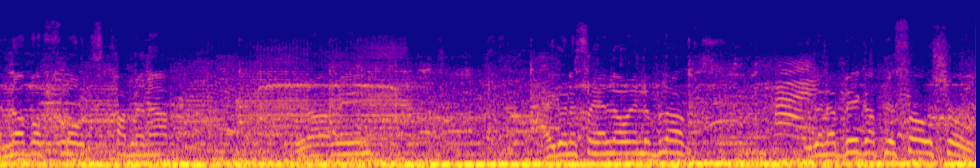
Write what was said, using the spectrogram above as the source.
Another float's coming up. You know what I mean? Are you gonna say hello in the vlog? Hi. You're gonna big up your socials.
